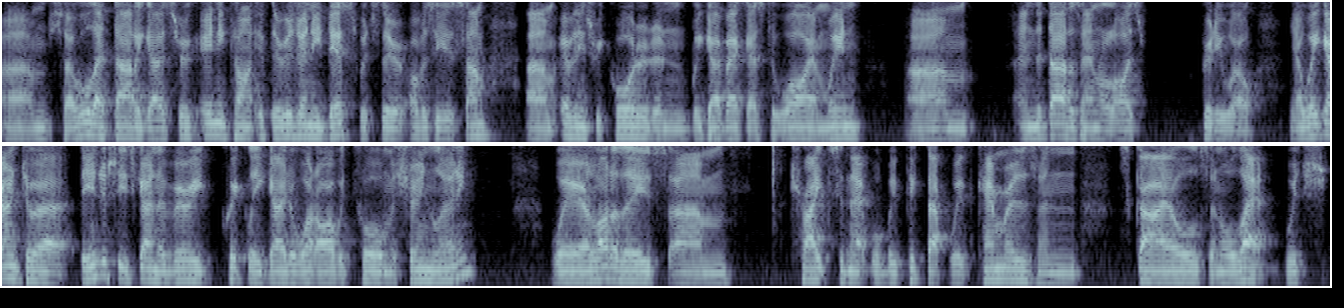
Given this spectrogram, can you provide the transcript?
Um, so all that data goes through. Any time, if there is any deaths, which there obviously is some, um, everything's recorded and we go back as to why and when. Um, and the data's analysed pretty well. You know, we're going to a, the industry is going to very quickly go to what I would call machine learning, where a lot of these um, traits and that will be picked up with cameras and scales and all that, which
